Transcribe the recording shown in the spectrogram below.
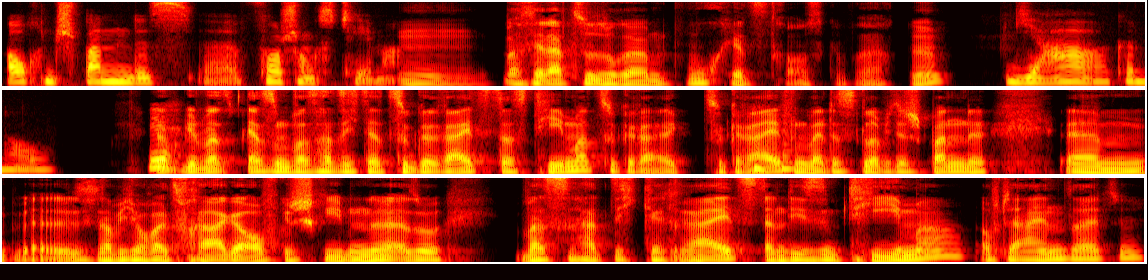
auch ein spannendes äh, Forschungsthema. Mhm. Was ja dazu sogar ein Buch jetzt rausgebracht, ne? Ja, genau. Ja. Was, erstens, was hat sich dazu gereizt, das Thema zu, zu greifen? Weil das ist, glaube ich, das Spannende. Ähm, das habe ich auch als Frage aufgeschrieben. Ne? Also was hat dich gereizt an diesem Thema auf der einen Seite?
